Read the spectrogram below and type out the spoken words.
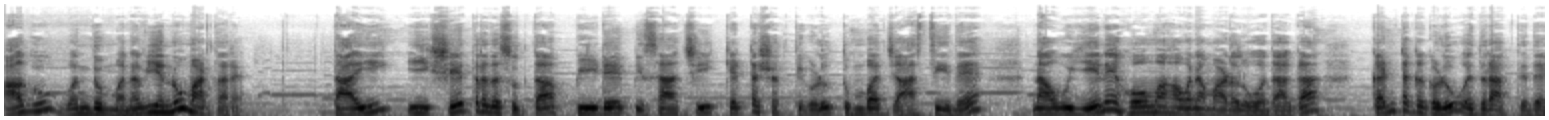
ಹಾಗೂ ಒಂದು ಮನವಿಯನ್ನೂ ಮಾಡ್ತಾರೆ. ತಾಯಿ, ಈ ಕ್ಷೇತ್ರದ ಸುತ್ತ ಪೀಡೆ, ಪಿಸಾಚಿ, ಕೆಟ್ಟ ಶಕ್ತಿಗಳು ತುಂಬಾ ಜಾಸ್ತಿ ಇದೆ. ನಾವು ಏನೇ ಹೋಮ ಹವನ ಮಾಡಲು ಹೋದಾಗ ಕಂಟಕಗಳು ಎದುರಾಗ್ತಿದೆ.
